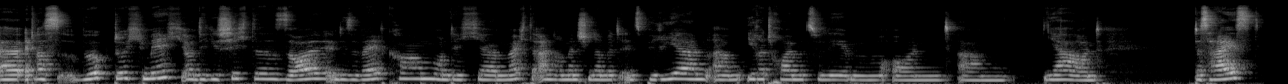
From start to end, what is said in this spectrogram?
äh, etwas wirkt durch mich und die Geschichte soll in diese Welt kommen und ich äh, möchte andere Menschen damit inspirieren, ähm, ihre Träume zu leben und ähm, ja, und das heißt,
